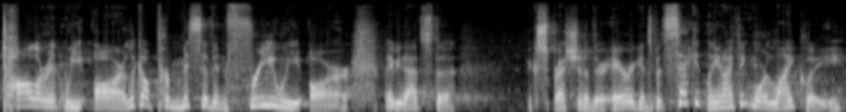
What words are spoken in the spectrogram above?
tolerant we are. Look how permissive and free we are. Maybe that's the expression of their arrogance. But secondly, and I think more likely,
